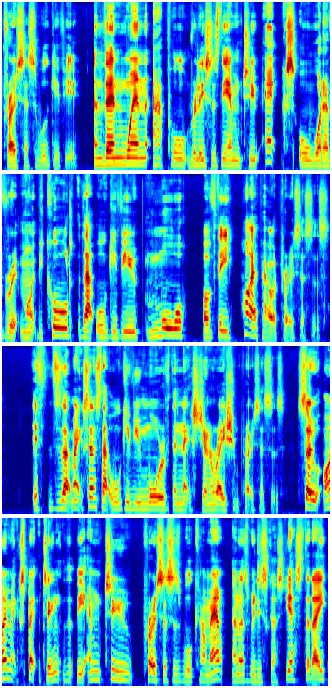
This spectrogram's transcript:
processor will give you. And then when Apple releases the M2X or whatever it might be called, that will give you more of the higher powered processors. If, does that make sense? That will give you more of the next generation processors. So I'm expecting that the M2 processors will come out, and as we discussed yesterday,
